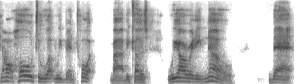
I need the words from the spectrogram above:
don't hold to what we've been taught by because we already know that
